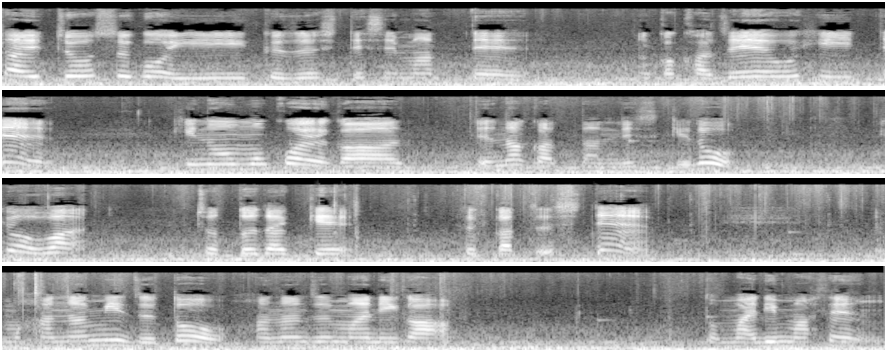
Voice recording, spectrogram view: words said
体調すごい崩してしまってなんか風邪をひいて昨日も声が出なかったんですけど今日はちょっとだけ復活してでも鼻水と鼻づまりが止まりません。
